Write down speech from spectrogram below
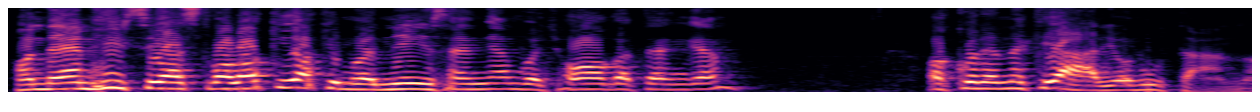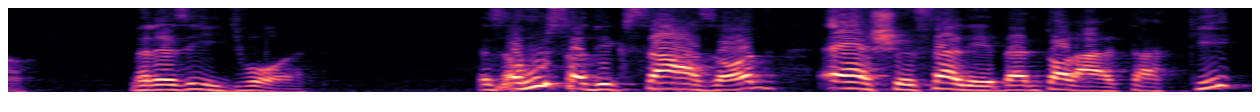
Ha nem hiszi ezt valaki aki majd néz engem vagy hallgat engem akkor ennek járjon utána. Mert ez így volt ez a 20. század első felében találták ki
